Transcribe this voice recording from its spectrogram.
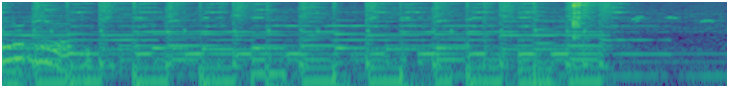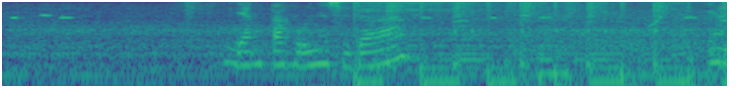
telur dulu. Gitu yang tahunya sudah. Yang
